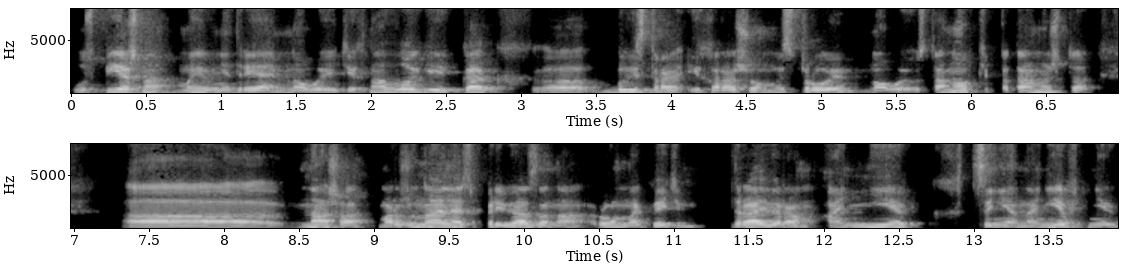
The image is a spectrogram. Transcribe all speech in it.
успешно мы внедряем новые технологии, как э, быстро и хорошо мы строим новые установки, потому что э, наша маржинальность привязана ровно к этим драйверам, а не к цене на нефть, не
